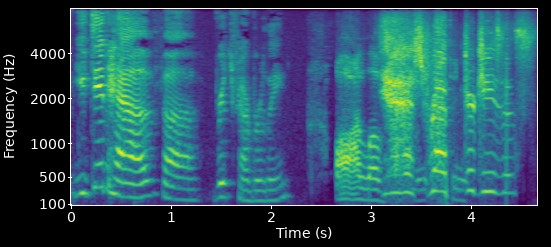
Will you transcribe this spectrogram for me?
you did have uh, Rich Peverley. Oh, I love Yes, that. Raptor Jesus.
